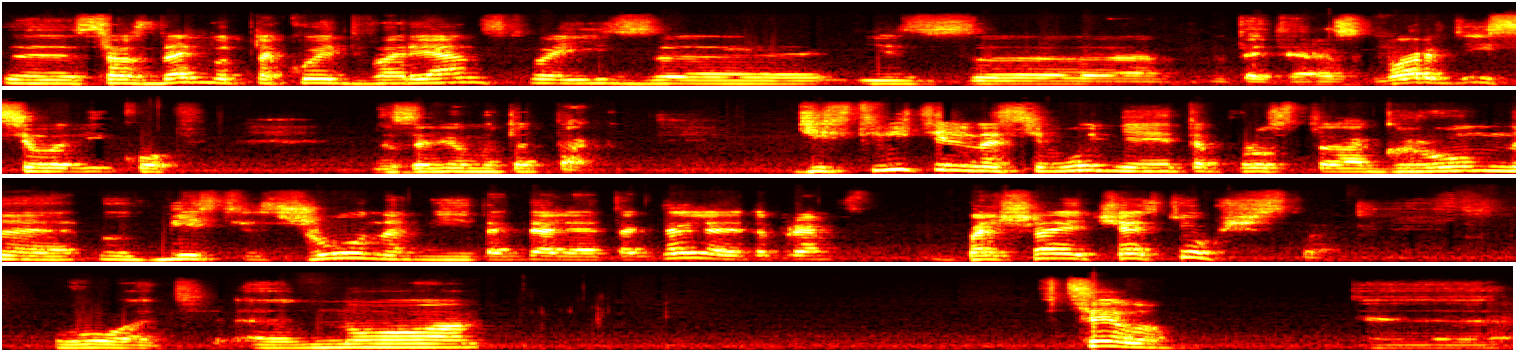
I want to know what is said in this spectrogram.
создать вот такое дворянство из, э, из э, вот этой разгвардии, из силовиков, назовем это так. Действительно, сегодня это просто огромное, ну, вместе с женами и так далее, и так далее, это прям большая часть общества. Вот. Но в целом э,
